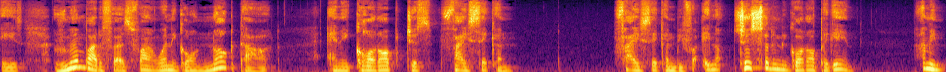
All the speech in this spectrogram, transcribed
Is remember the first fight when he got knocked out and he got up just five second, five second before, you know, just suddenly got up again. I mean,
